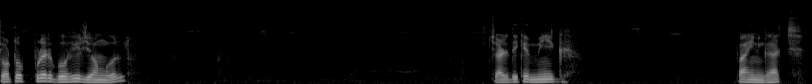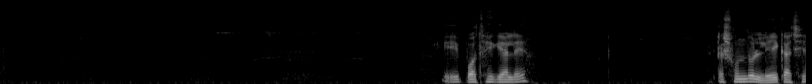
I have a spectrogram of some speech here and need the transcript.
চটকপুরের গভীর জঙ্গল। চারিদিকে মেঘ, পাইন গাছ। এই পথে গেলে একটা সুন্দর লেক আছে,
